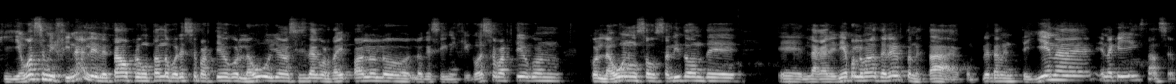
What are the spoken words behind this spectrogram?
llegó a semifinales. Le estamos preguntando por ese partido con la U. Yo no sé si te acordáis, Pablo, lo, lo que significó ese partido con, con la U en un Sausalito donde eh, la galería, por lo menos de Everton, está completamente llena en aquella instancia.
